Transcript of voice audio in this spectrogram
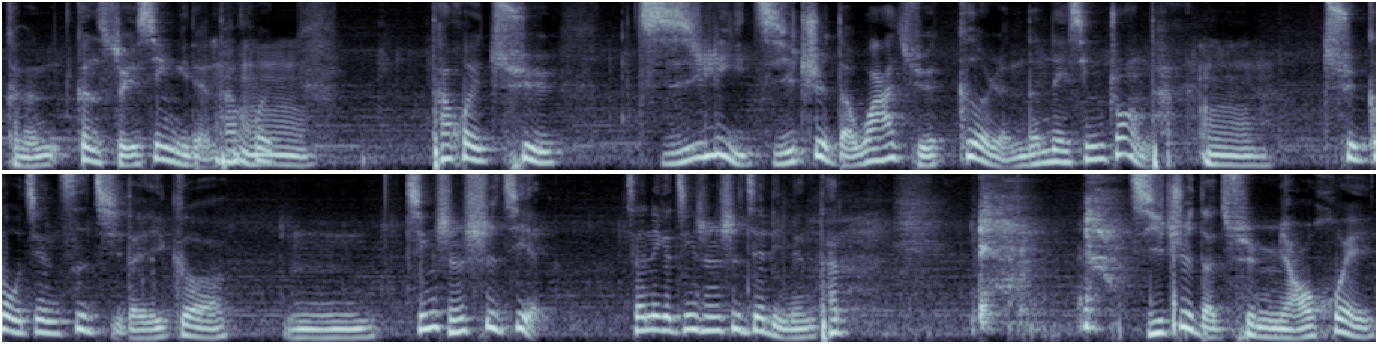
可能更随性一点，他会、嗯他会去极力极致的挖掘个人的内心状态，嗯去构建自己的一个嗯精神世界，在那个精神世界里面，他极致的去描绘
